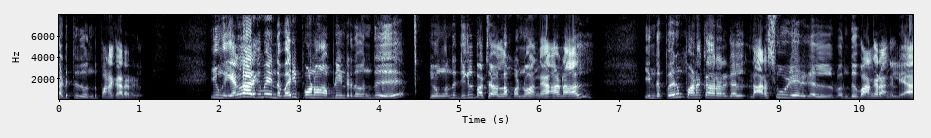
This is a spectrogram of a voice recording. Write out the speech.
அடுத்தது வந்து பணக்காரர்கள். இவங்க எல்லாருக்குமே இந்த வரி பணம் அப்படின்றத வந்து இவங்க வந்து ஜிகில் பாட்சா எல்லாம் பண்ணுவாங்க. ஆனால் இந்த பெரும் பணக்காரர்கள் இந்த அரசு ஊழியர்கள் வந்து வாங்குறாங்க இல்லையா?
